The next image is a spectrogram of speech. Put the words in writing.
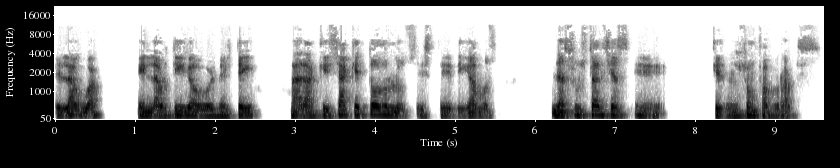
el agua en la ortiga o en el té para que saque todos los, este, digamos, las sustancias eh, que no son favorables.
